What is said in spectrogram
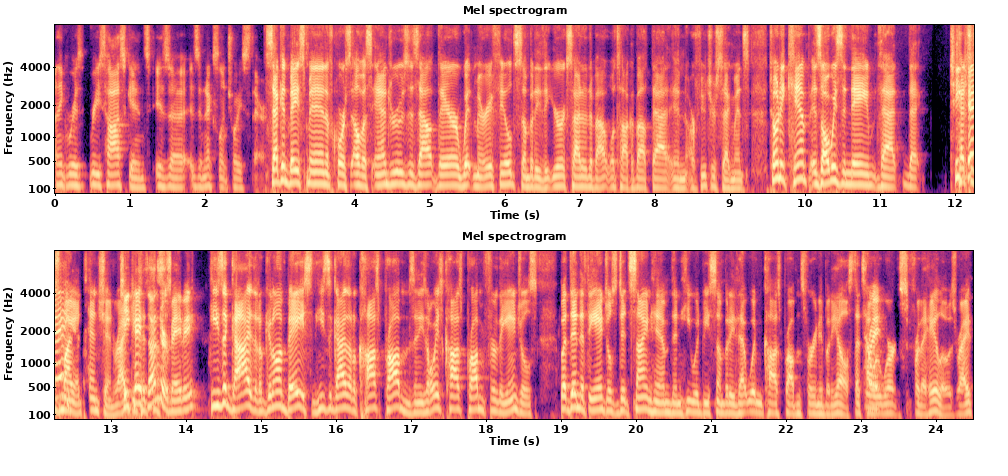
I think Reese Rhys Hoskins is a is an excellent choice there. Second baseman, of course, Elvis Andrus is out there. Whit Merrifield, somebody that you're excited about. We'll talk about that in our future segments. Tony Kemp is always a name that that catches my attention, right? TK Because Thunder, he's- baby. He's a guy that'll get on base and he's a guy that'll cause problems and he's always caused problems for the Angels. But then if the Angels did sign him, then he would be somebody that wouldn't cause problems for anybody else. That's how Right. it works for the Halos, right?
